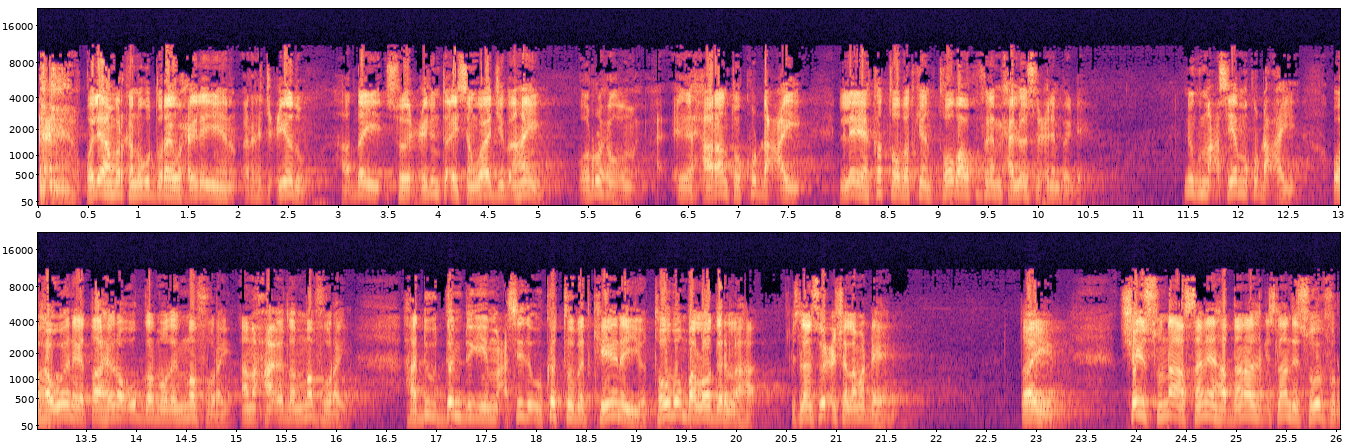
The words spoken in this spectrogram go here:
qolyaha marka nagu duray waxay leeyihiin rajciyadu hadday soo celintu aysan waajib ahayn oo ruuxu xaaraantu ku dhacay la leeyahay ka toobadkeen toobaa ku filan maxaa loo soo celin bay dheh. Ninku macsiya ma ku dhacay oo haweenay daahiro u galmooday ma furay ama xaa'idla ma furay. Hadduu dembigii macsida uu ka toobad keenayo tooba umbaa loo diri lahaa. Islaan soo cesha lama dheheen ayib shay sunno ah samee haddana islaantii soo fur.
